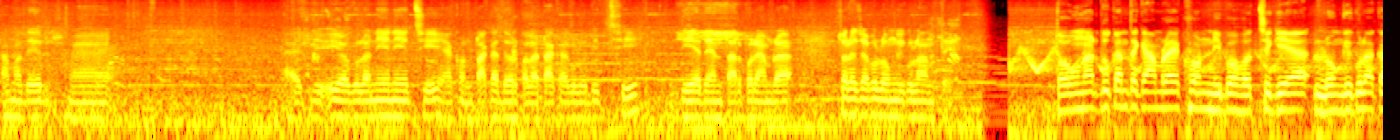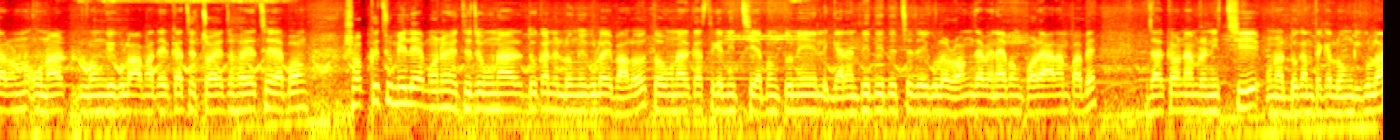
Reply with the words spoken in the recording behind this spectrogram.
আমাদের ইয়েগুলো নিয়ে নিয়েছি। এখন টাকা দেওয়ার পালা টাকাগুলো দিচ্ছি। দিয়ে দেন তারপরে আমরা চলে যাব লুঙ্গিগুলো আনতে। তো ওনার দোকান থেকে আমরা এখন নিব হচ্ছে গিয়ে লুঙ্গিগুলা, কারণ ওনার লুঙ্গিগুলো আমাদের কাছে চয়েস হয়েছে এবং সব কিছু মিলিয়ে মনে হয়েছে যে ওনার দোকানের লুঙ্গিগুলোই ভালো। তো ওনার কাছ থেকে নিচ্ছি এবং তিনি গ্যারান্টি দিয়ে দিচ্ছে যে এগুলো রং যাবে না এবং পরে আরাম পাবে। যার কারণে আমরা নিচ্ছি ওনার দোকান থেকে লুঙ্গিগুলা।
